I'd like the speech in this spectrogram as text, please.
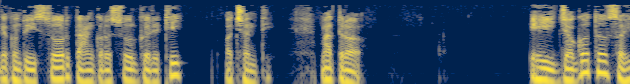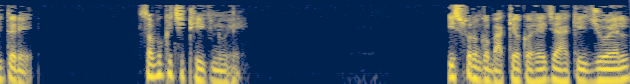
ଦେଖନ୍ତୁ ଈଶ୍ୱର ତାହାଙ୍କର ସ୍ୱର୍ଗରେ ଠିକ୍ ଅଛନ୍ତି। ମାତ୍ର ଏହି ଜଗତ ସହିତରେ ସବୁକିଛି ଠିକ୍ ନୁହେଁ। ଈଶ୍ୱରଙ୍କ ବାକ୍ୟ କହେ ଯାହାକି ଜୋଏଲ୍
